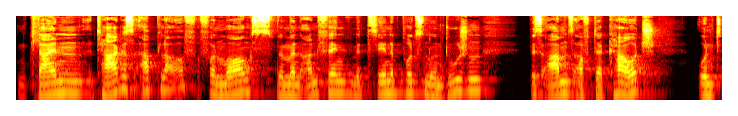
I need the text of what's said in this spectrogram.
einen kleinen Tagesablauf von morgens, wenn man anfängt mit Zähneputzen und Duschen, bis abends auf der Couch. Und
